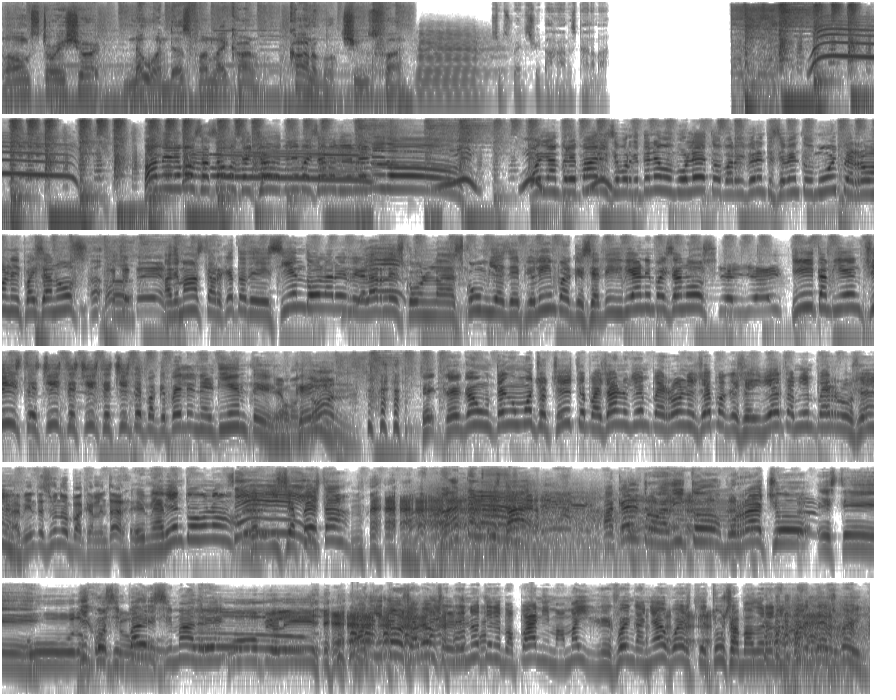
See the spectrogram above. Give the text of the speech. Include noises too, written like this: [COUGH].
Long story short, no one does fun like Carnival. Carnival, choose fun. Ships Registry, Bahamas, Panama. ¡Familia hermosa! ¡Somos el show de Pelín Paisano! ¡Bienvenidos! Oigan, prepárense porque tenemos boletos para diferentes eventos muy perrones, paisanos. ¡Móchate! Además, tarjeta de 100 dólares regalarles con las cumbias de Piolín para que se alivianen, paisanos. Y también chistes, chistes, chistes, chistes para que pelen el diente, De ¿ok? [LAUGHS] Tengo, tengo muchos chistes, paisanos, bien perrones, ¿eh? Para que se diviertan bien perros, ¿eh? Avientes uno para calentar. Eh, ¿Me aviento uno? Pero, ¿Y se apesta? [LAUGHS] Está aquel drogadito, borracho, este, Uh, don hijos y Poncho. padres y madre. ¡Uh, Piolín! Aquí todos sabemos que el que no tiene papá ni mamá y que fue engañado, güey, es que tú, salvadoreño, ¿para qué te haces, güey?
